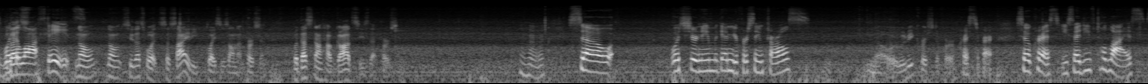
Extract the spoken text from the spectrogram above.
what the that's- law states. No, no. See, that's what society places on that person, but that's not how God sees that person. hmm So, what's your name again? Your first name, Charles? No, it would be Christopher. Christopher. So, Chris, you said you've told lies.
